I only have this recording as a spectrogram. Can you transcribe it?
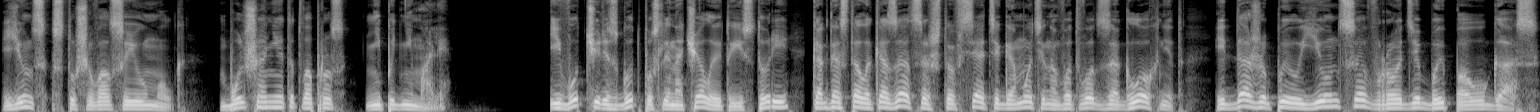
Юнс стушевался и умолк. Больше они этот вопрос не поднимали. И вот через год после начала этой истории, когда стало казаться, что вся тягомотина вот-вот заглохнет, и даже пыл Юнца вроде бы поугас.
